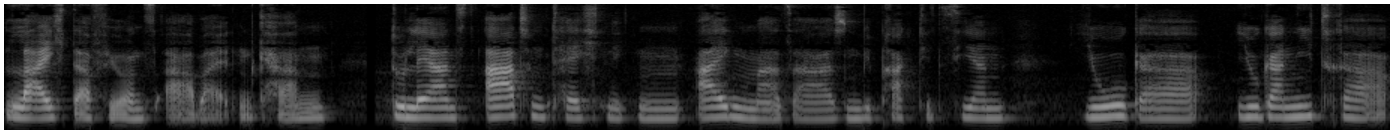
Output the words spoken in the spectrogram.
leichter für uns arbeiten kann. Du lernst Atemtechniken, Eigenmassagen, wir praktizieren Yoga, Yoga Nitra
